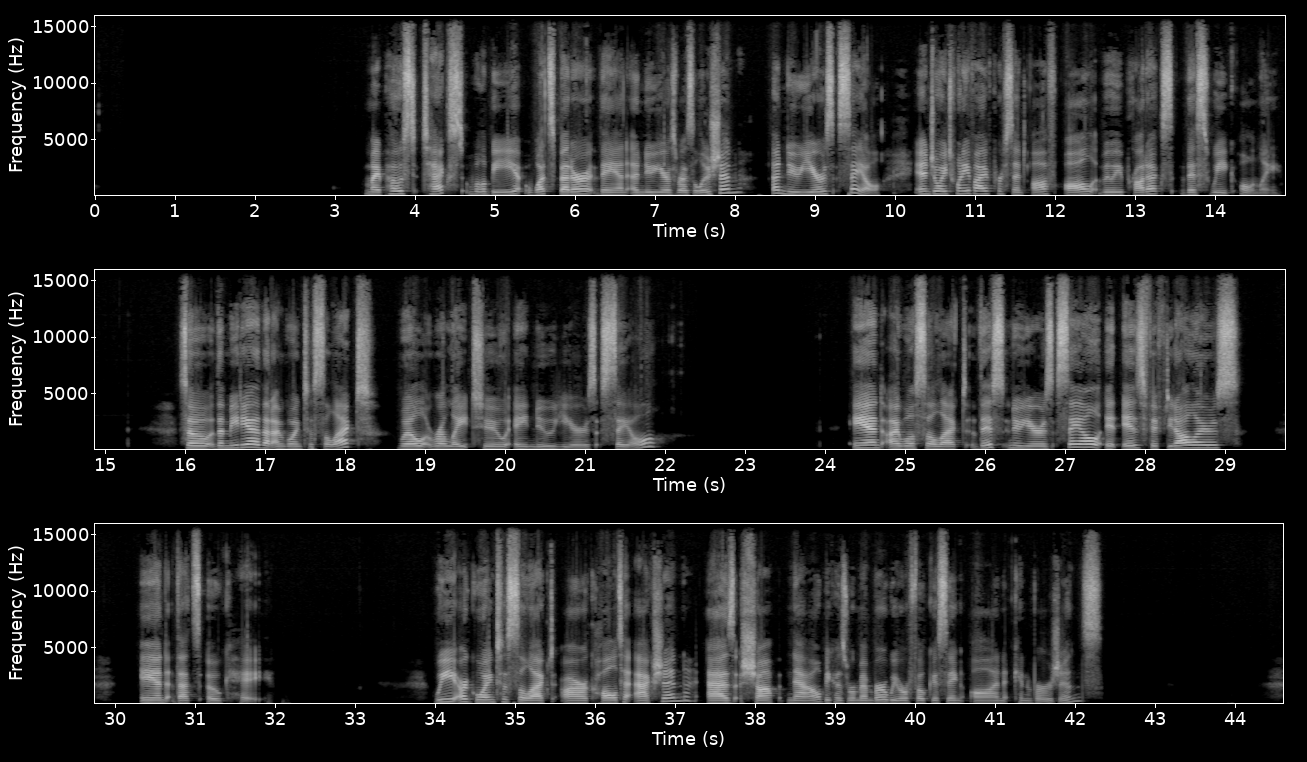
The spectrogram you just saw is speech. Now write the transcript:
My post text will be What's better than a New Year's resolution? A New Year's sale. Enjoy 25% off all Buhi products this week only. So, the media that I'm going to select will relate to a New Year's sale. And I will select this New Year's sale. It is $50 and that's okay. We are going to select our call to action as shop now because remember we were focusing on conversions.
